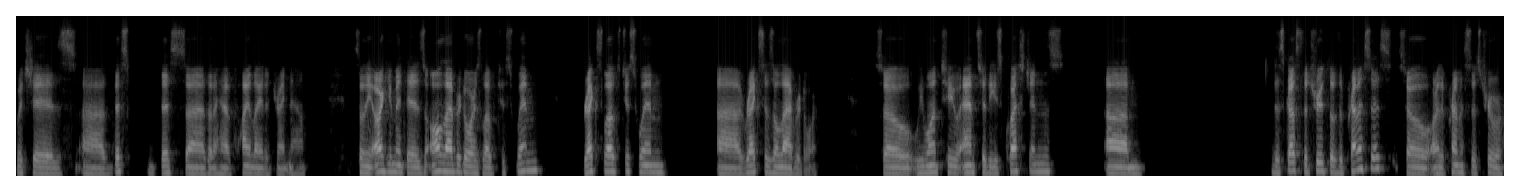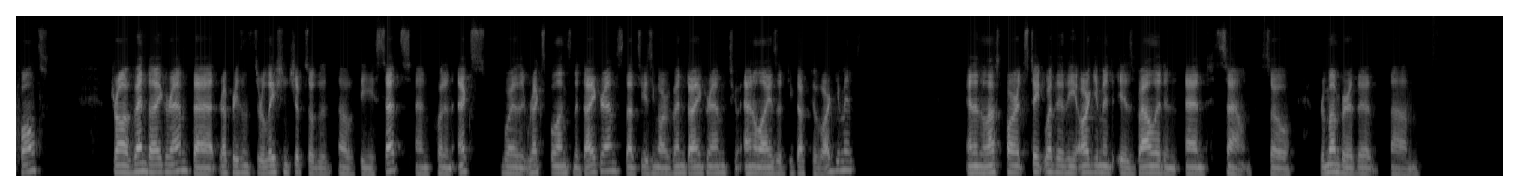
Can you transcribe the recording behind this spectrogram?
which is uh, this, this uh, that I have highlighted right now. So the argument is all Labradors love to swim. Rex loves to swim. Uh, Rex is a Labrador. So we want to answer these questions. Um, discuss the truth of the premises. So are the premises true or false? Draw a Venn diagram that represents the relationships of the, of the sets and put an X where the Rex belongs in the diagrams. That's using our Venn diagram to analyze a deductive argument. And then the last part, state whether the argument is valid and, and sound. So remember that um,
